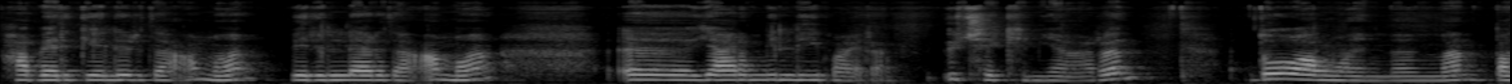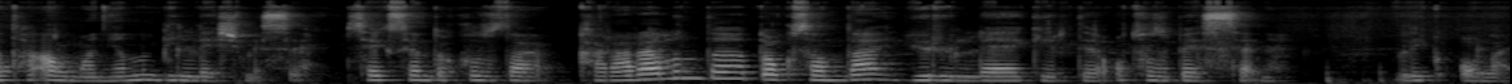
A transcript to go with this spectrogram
haber gelirdi ama verirlerdi ama e, yarın milli bayram. 3 Ekim yarın Doğu Almanya'nın Batı Almanya'nın birleşmesi. 89'da karar alındı, 90'da yürürlüğe girdi. 35 senelik olay.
